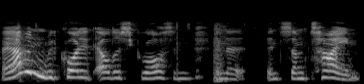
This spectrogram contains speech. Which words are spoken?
I haven't recorded Elder Scrolls in in a, in some time.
